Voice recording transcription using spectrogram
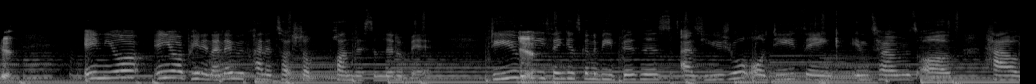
Yeah. In your in your opinion, I know we've kind of touched upon this a little bit. Do you Yeah. really think it's going to be business as usual, or do you think, in terms of how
